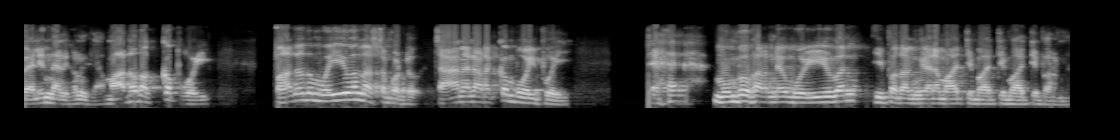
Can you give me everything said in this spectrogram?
വില നൽകണില്ല. മതതൊക്കെ പോയി. മതത് മുഴുവൻ നഷ്ടപ്പെട്ടു. ചാനൽ അടക്കം പോയി പോയി. മുമ്പ് പറഞ്ഞ മുഴുവൻ ഇപ്പൊ അതങ്ങനെ മാറ്റി മാറ്റി മാറ്റി പറഞ്ഞു.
